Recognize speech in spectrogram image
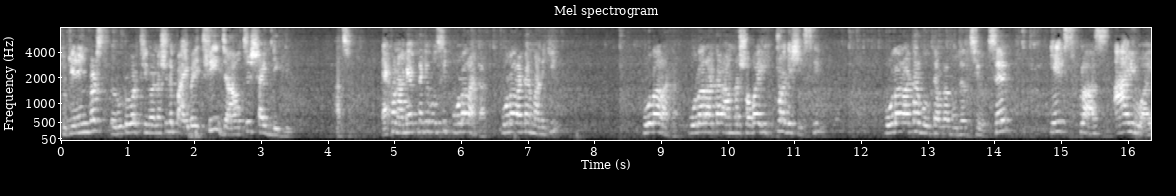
তো tan inverse root over three মানে আসলে পাই বাই থ্রি যা হচ্ছে ষাট ডিগ্রি আচ্ছা এখন আমি আপনাকে বলছি পোলার আকার। পোলার আকার মানে কি? পোলার আকার। পোলার আকার আমরা সবাই একটু আগে শিখছি। পোলার আকার বলতে আমরা বোঝাচ্ছি হচ্ছে এক্স প্লাস আই ওয়াই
